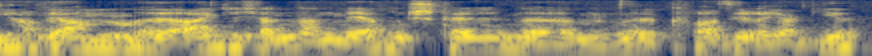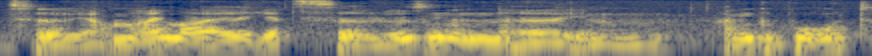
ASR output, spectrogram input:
Ja, wir haben äh, eigentlich an, an mehreren Stellen ähm, äh, quasi reagiert. Äh, wir haben einmal jetzt äh, Lösungen äh, im Angebot,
